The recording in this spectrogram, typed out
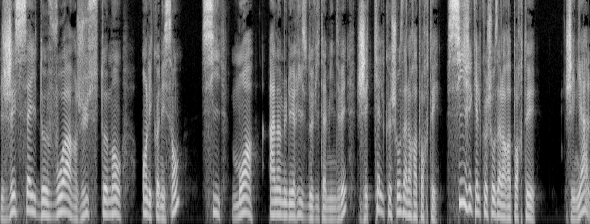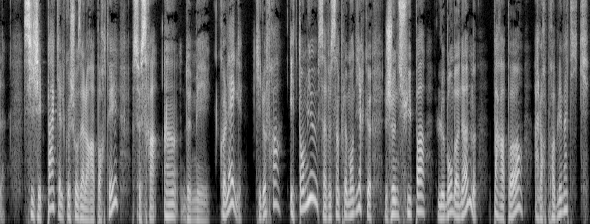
J'essaye de voir justement, en les connaissant, si moi, Alain Mulleris de Vitamine V, j'ai quelque chose à leur apporter. Si j'ai quelque chose à leur apporter, génial. Si j'ai pas quelque chose à leur apporter, ce sera un de mes collègues qui le fera. Et tant mieux, ça veut simplement dire que je ne suis pas le bon bonhomme par rapport à leurs problématiques.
